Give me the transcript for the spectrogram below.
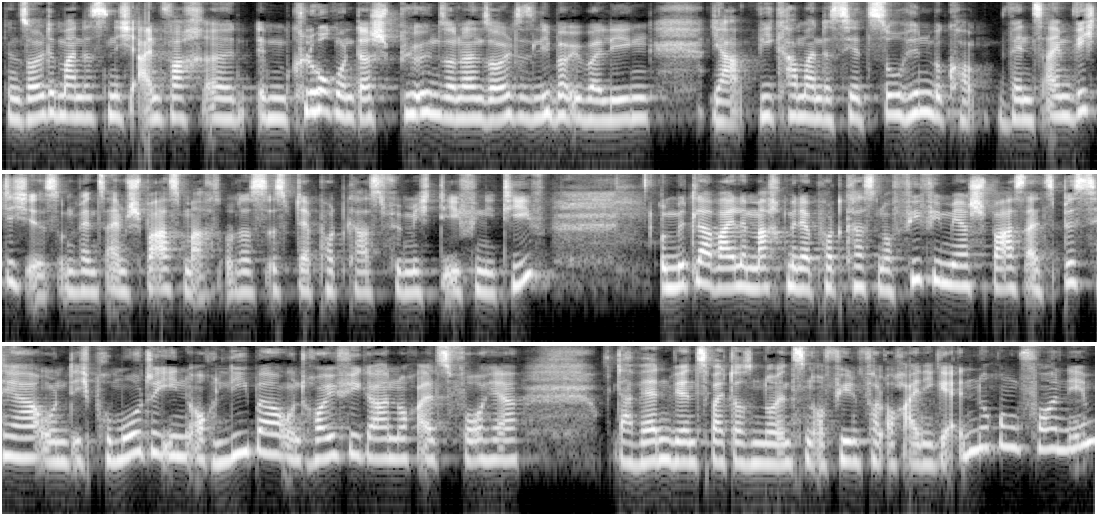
dann sollte man das nicht einfach äh, im Klo runterspülen, sondern sollte es lieber überlegen, ja, wie kann man das jetzt so hinbekommen, wenn es einem wichtig ist und wenn es einem Spaß macht. Und das ist der Podcast für mich definitiv. Und mittlerweile macht mir der Podcast noch viel, viel mehr Spaß als bisher und ich promote ihn auch lieber und häufiger noch als vorher. Da werden wir in 2019 auf jeden Fall auch einige Änderungen vornehmen.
